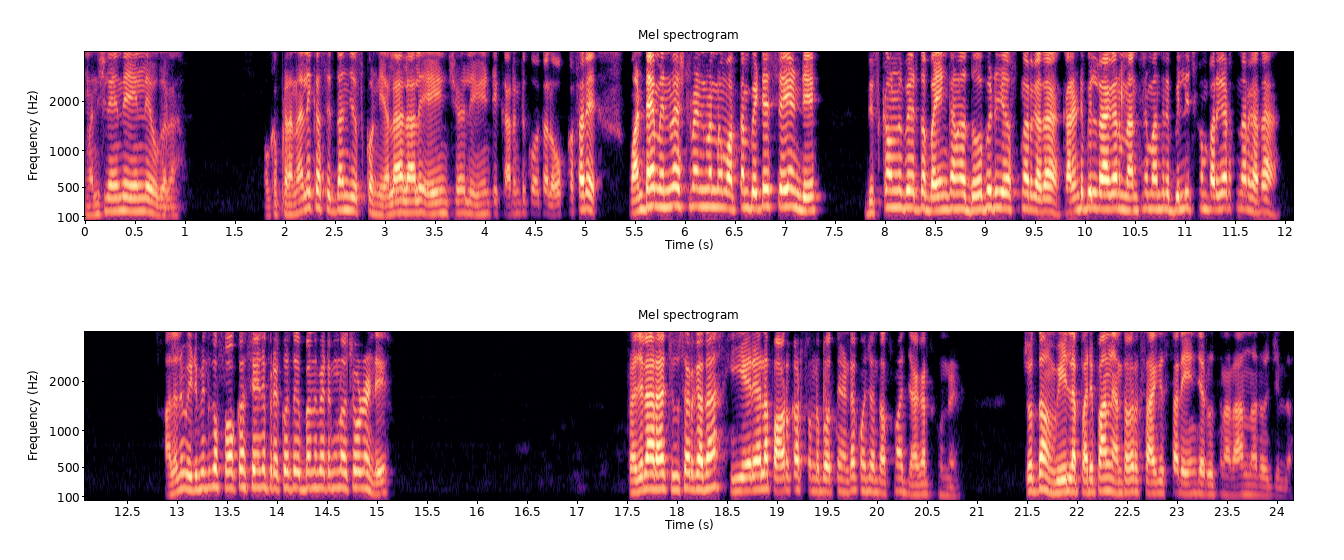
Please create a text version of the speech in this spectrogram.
మనిషి లేనిదే ఏం లేవు కదా. ఒక ప్రణాళిక సిద్ధం చేసుకోండి. ఎలా ఎలా ఏం చేయాలి ఏంటి కరెంటు కోతలు? ఒక్కసారి వన్ టైం ఇన్వెస్ట్మెంట్ మనం మొత్తం పెట్టేసేయండి. డిస్కౌంట్ల పేరుతో భయంకరంగా దోపిడీ చేస్తున్నారు కదా. కరెంట్ బిల్ రాగానే మంత్రి మంత్రి బిల్ ఇచ్చుకొని పరిగెడుతున్నారు కదా. అలానే వీటి మీద ఫోకస్ చేయండి. ప్రకృతి ఇబ్బంది పెట్టకుండా చూడండి. ప్రజలారా చూసారు కదా ఈ ఏరియాలో పవర్ కట్స్ ఉండబోతున్నాయంటే కొంచెం తస్మాత్ జాగ్రత్తగా ఉండండి. చూద్దాం వీళ్ళ పరిపాలన ఎంతవరకు సాగిస్తారు ఏం జరుగుతున్నారు అన్న రోజుల్లో.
